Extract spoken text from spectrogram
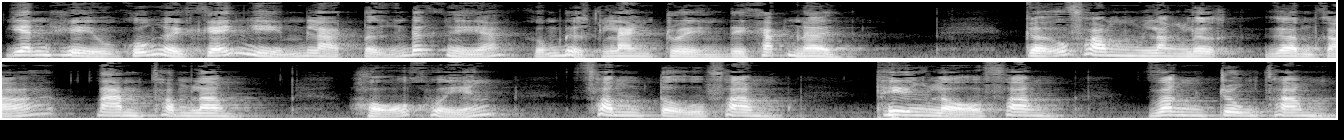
danh hiệu của người kế nhiệm là tưởng đức nghĩa cũng được lan truyền đi khắp nơi. Cửu phong lần lượt gồm có Tam Phong Long, Hổ Khuyển, Phong Tụ Phong, Thiên Lộ Phong, Vân Trung Phong,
